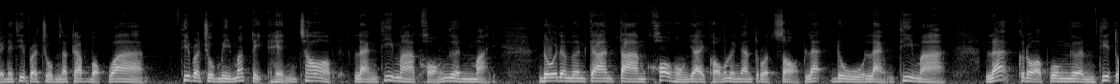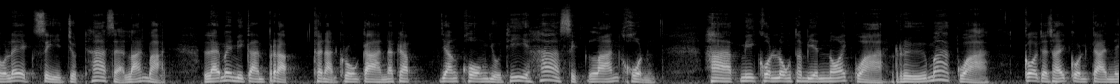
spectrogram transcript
ยในที่ประชุมนะครับบอกว่าที่ประชุมมีมติเห็นชอบแหล่งที่มาของเงินใหม่ โดยดำเนินการตามข้อห่วงใยของหน่วยงานตรวจสอบ และดูแหล่งที่มา และกรอบวงเงินที่ตัวเลข 4.5 แสนล้านบาท และไม่มีการปรับขนาดโครงการนะครับ ยังคงอยู่ที่ 50 ล้านคน หากมีคนลงทะเบียนน้อยกว่าหรือมากกว่า ก็จะใช้กลไกใน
